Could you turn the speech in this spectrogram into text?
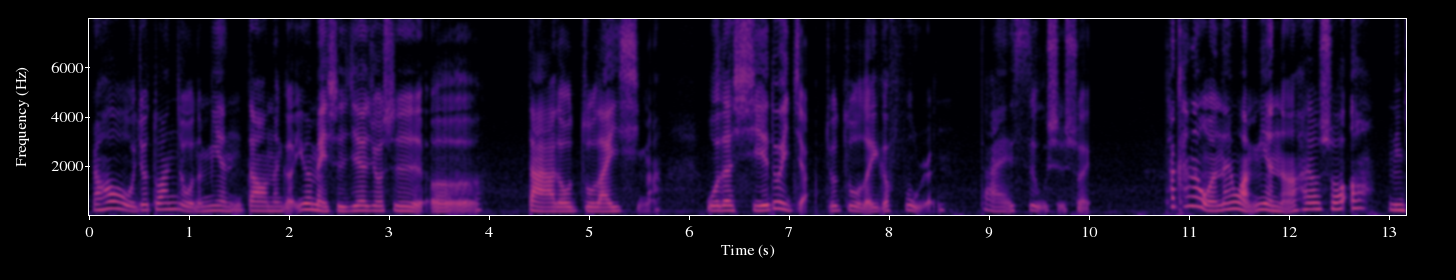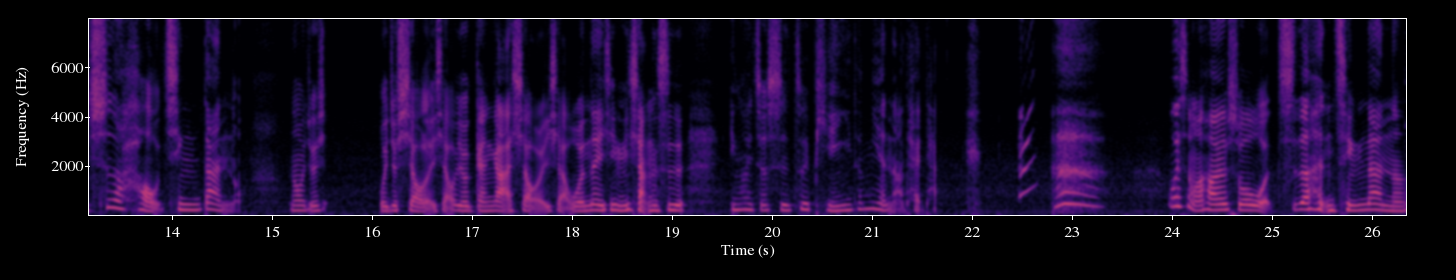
然后我就端着我的面到那个，因为美食街就是呃，大家都坐在一起嘛。我的斜对角就坐了一个妇人，大概四五十岁。他看到我的那碗面呢，他就说：“哦，你吃的好清淡哦。”然后我就我就笑了一下，我就尴尬笑了一下。我内心想是，因为这是最便宜的面啊，太太。为什么他会说我吃的很清淡呢？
